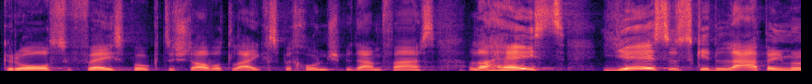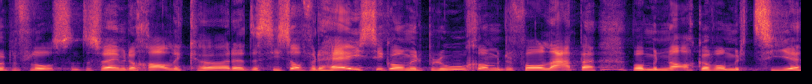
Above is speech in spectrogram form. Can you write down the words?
gross auf Facebook, da, wo du Likes bekommst bei diesem Vers. Und da heisst es, Jesus gibt Leben im Überfluss. Und das wollen wir doch alle hören. Das sind so Verheißungen, die wir brauchen, die wir davon leben, die wir nagen, die wir ziehen.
